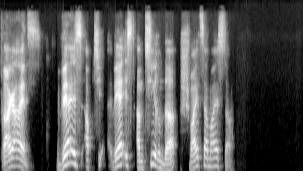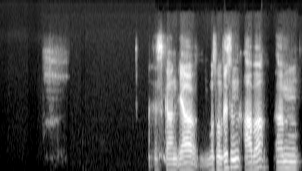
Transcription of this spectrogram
Frage 1. Wer ist, wer ist amtierender Schweizer Meister? Das kann, ja, muss man wissen, aber ähm,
